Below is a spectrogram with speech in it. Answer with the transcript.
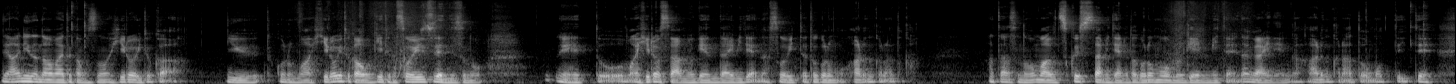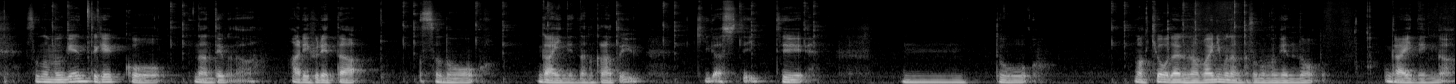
で兄の名前とかもその広いとかいうところまあ広いとか大きいとかそういう時点でそのえっとまあ広さ無限大みたいなそういったところもあるのかなとか。あとはそのまあ美しさみたいなところも無限みたいな概念があるのかなと思っていてその無限って結構なんていうかなありふれたその概念なのかなという気がしていてうんとまあ兄弟の名前にもなんかその無限の概念が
